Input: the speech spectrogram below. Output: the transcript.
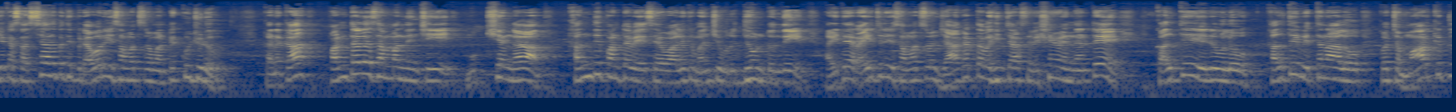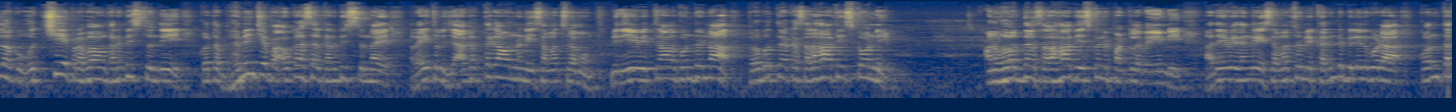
ఈ యొక్క సస్యాధిపతి ఇప్పుడు ఎవరు ఈ సంవత్సరం అంటే కుజుడు. కనుక పంటలకు సంబంధించి ముఖ్యంగా కంది పంట వేసే వాళ్ళకి మంచి వృద్ధి ఉంటుంది. అయితే రైతులు ఈ సంవత్సరం జాగ్రత్త వహించాల్సిన విషయం ఏంటంటే కల్తీ ఎరువులు కల్తీ విత్తనాలు కొంచెం మార్కెట్లోకి వచ్చే ప్రభావం కనిపిస్తుంది. కొంత భ్రమించే అవకాశాలు కనిపిస్తున్నాయి. రైతులు జాగ్రత్తగా ఉండండి ఈ సంవత్సరము. మీరు ఏ విత్తనాలు కొంటున్నా ప్రభుత్వం యొక్క సలహా తీసుకోండి. అనుభవజ్ఞుల సలహా తీసుకొని పంటలు వేయండి. అదేవిధంగా ఈ సంవత్సరం మీ కరెంటు బిల్లులు కూడా కొంత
